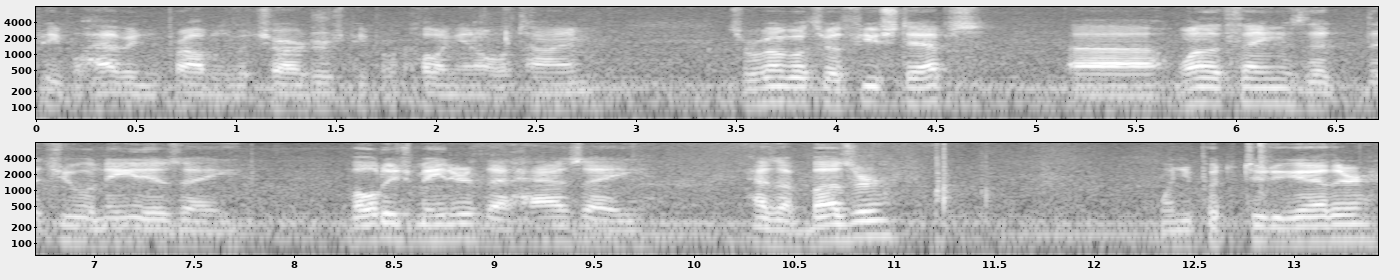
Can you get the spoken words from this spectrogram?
people having problems with chargers. People are calling in all the time. So we're going to go through a few steps. Uh, one of the things that, that you will need is a voltage meter that has a has a buzzer. When you put the two together,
